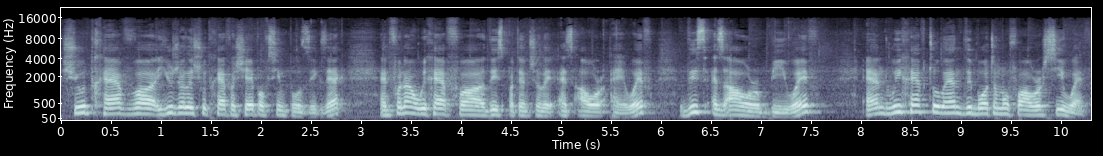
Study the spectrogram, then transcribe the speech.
should have uh, usually should have a shape of simple zigzag. And for now we have uh, this potentially as our A wave this as our B wave and we have to land the bottom of our C wave.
